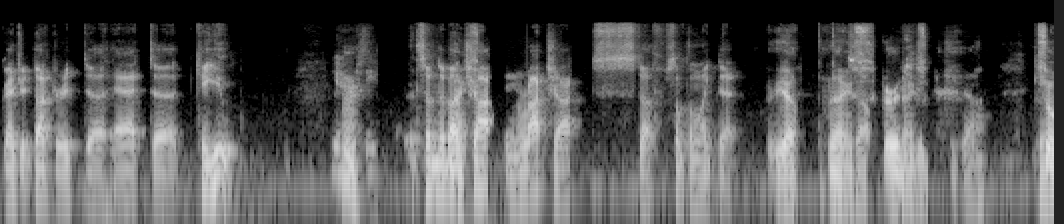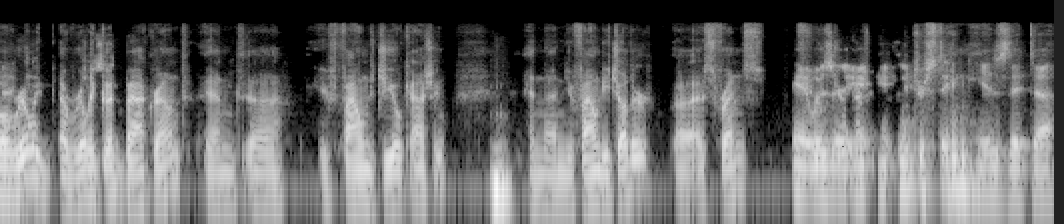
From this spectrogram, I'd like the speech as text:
graduate doctorate uh, at uh, KU. University. Something about Nice. chalk and rock chalk stuff, something like that. Yeah. Nice. So Very nice. uh, So a really, a really good background, and uh, you found geocaching, and then you found each other uh, as friends. It was uh, geocaching? i- i- interesting is that uh,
